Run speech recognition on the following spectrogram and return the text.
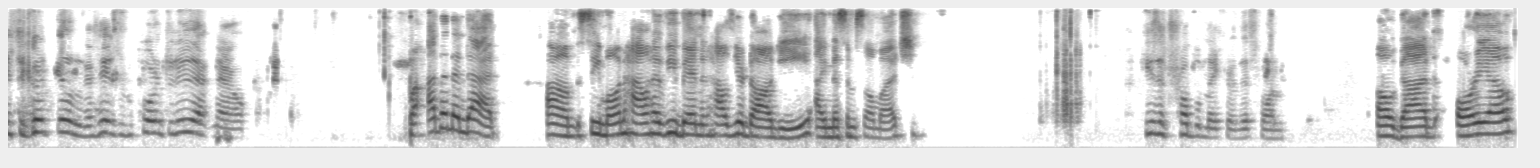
it's a good thing. It's important to do that now. But other than that, um, Simon, how have you been and how's your doggy? I miss him so much. He's a troublemaker. This one. Oh God, Oreo.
